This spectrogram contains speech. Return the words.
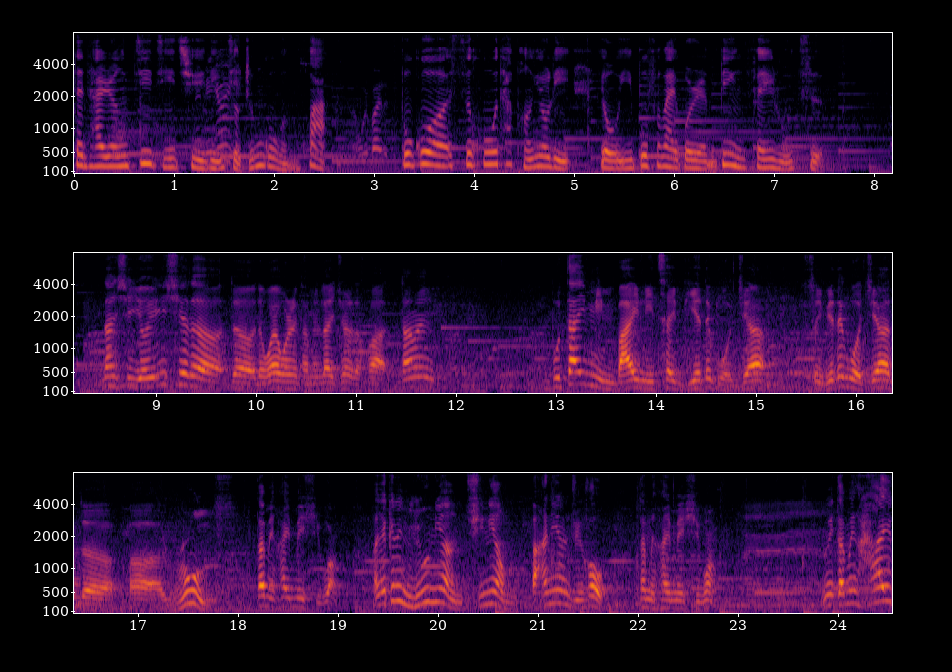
但他仍积极去理解中国文化。不过，似乎他朋友里有一部分外国人并非如此。但是有一些的的的外国人，他们来这儿的话，当然不太明白你在别的国家，在别的国家的呃 rules，他们还没习惯。而且可能六年、七年、八年之后，他们还没习惯，因为他们还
